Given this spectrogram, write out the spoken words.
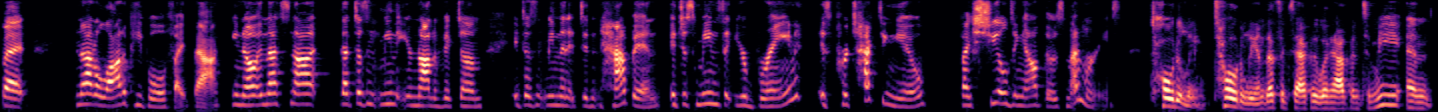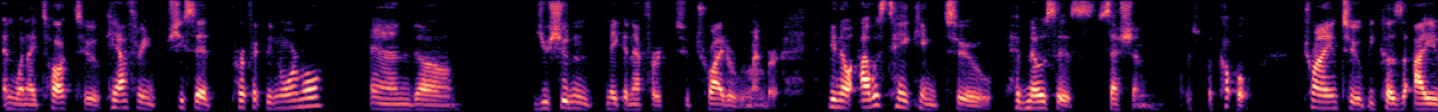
but not a lot of people will fight back you know and that's not that doesn't mean that you're not a victim. It doesn't mean that it didn't happen. It just means that your brain is protecting you by shielding out those memories. Totally totally and that's exactly what happened to me and and when i talked to catherine she said perfectly normal and um, you shouldn't make an effort to try to remember. You know i was taking to hypnosis session a couple trying to because i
